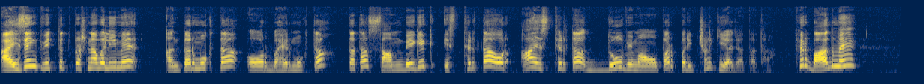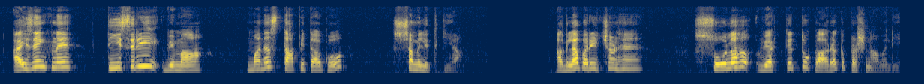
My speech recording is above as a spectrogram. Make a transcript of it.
आइजेंक व्यक्तित्व प्रश्नावली में अंतर्मुखता और बहिर्मुखता तथा सांवेगिक स्थिरता और अस्थिरता दो विमाओं पर परीक्षण किया जाता था। फिर बाद में आइजेंक ने तीसरी विमा मनस्तापिता को सम्मिलित किया। अगला परीक्षण है सोलह व्यक्तित्व कारक प्रश्नावली।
